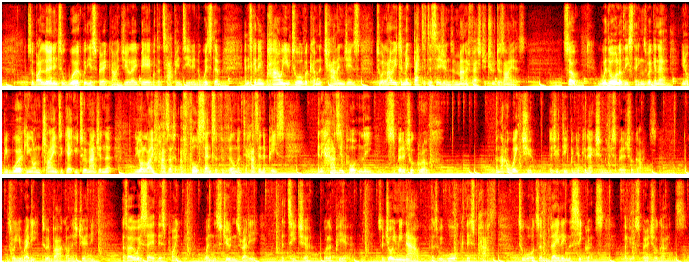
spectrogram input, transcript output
So by learning to work with your spirit guides, you'll be able to tap into your inner wisdom and it's going to empower you to overcome the challenges to allow you to make better decisions and manifest your true desires. So with all of these things, we're going to, you know, be working on trying to get you to imagine that your life has a, a full sense of fulfillment. It has inner peace and it has importantly spiritual growth. And that awaits you as you deepen your connection with your spiritual guides. So are you ready to embark on this journey? As I always say at this point, when the student's ready, the teacher will appear. So join me now as we walk this path towards unveiling the secrets of your spiritual guides.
